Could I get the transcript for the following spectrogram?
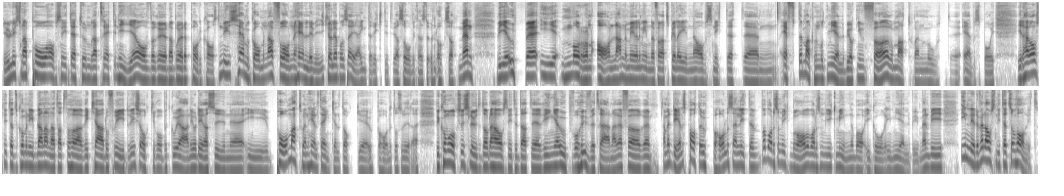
Du lyssnar på avsnitt 139 av Röda Bröder Podcast. Nyss hemkomna från Hällevik höll jag på att säga. Inte riktigt, vi har sovit en stund också. Men vi är uppe i morgonalan mer eller mindre för att spela in avsnittet eh, efter matchen mot Mjällby och inför matchen mot Eh, Elfsborg. I det här avsnittet så kommer ni bland annat att få höra Ricardo Friedrich och Robert Gojani och deras syn eh, i, på matchen helt enkelt och eh, uppehållet och så vidare. Vi kommer också i slutet av det här avsnittet att ringa upp vår huvudtränare för, ja men dels prata uppehåll och sen lite, vad var det som gick bra, vad var det som gick mindre bra igår i Mjällby? Men vi inleder väl avsnittet som vanligt.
